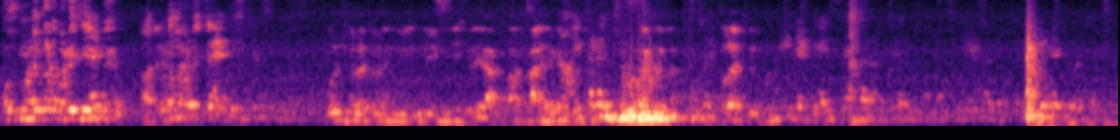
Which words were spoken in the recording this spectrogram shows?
పోస్ట్ మార్టం కాడ బడి చేసిపోయారు హాస్పిటల్ బడి ఫైవ్ చేసిపోయారు టీచర్స్ ఉన్నారు సార్. పోలీసులు వచ్చి ఇంగ్లీష్ చేసింది కాలేజీకి ఆ, ఇక్కడ వచ్చి చూసి ఎవరు వచ్చిండ్రు? ఇమీడియట్ గా ఎస్ఐ గారు వచ్చారు మన సిఐ గారు వచ్చారు ఇమీడియట్ గా వచ్చారు సార్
